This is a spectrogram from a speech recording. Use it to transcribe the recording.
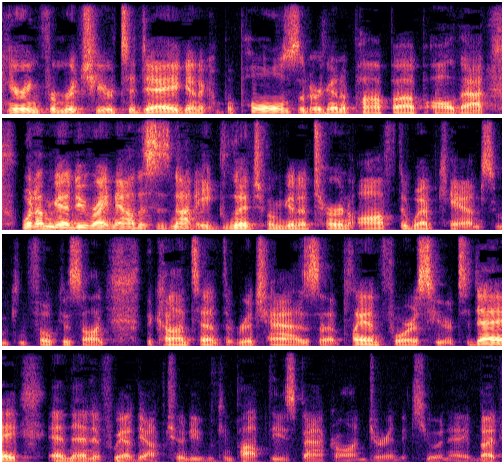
hearing from Rich here today. Again, a couple polls that are going to pop up, all that. What I'm going to do right now, this is not a glitch. I'm going to turn off the webcam so we can focus on the content that Rich has uh, planned for us here today. And then if we have the opportunity, we can pop these back on during the Q&A. But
